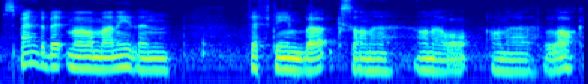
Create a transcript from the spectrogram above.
spend a bit more money than 15 bucks on a on a on a lock,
